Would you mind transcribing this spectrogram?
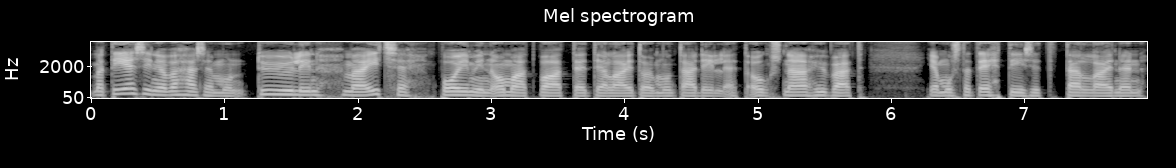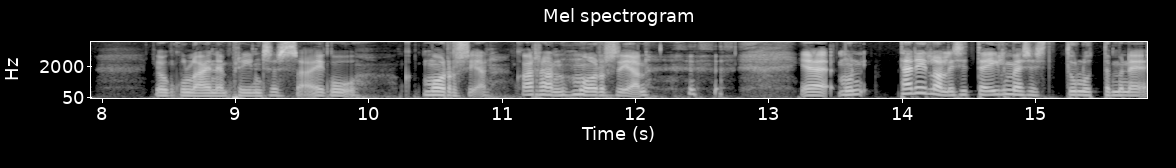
mä tiesin jo vähän sen mun tyylin. Mä itse poimin omat vaatteet ja laitoin mun tädille, että onko nämä hyvät. Ja musta tehtiin sitten tällainen jonkunlainen prinsessa, ei kun morsian, karan morsian. ja mun tädillä oli sitten ilmeisesti tullut tämmöinen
